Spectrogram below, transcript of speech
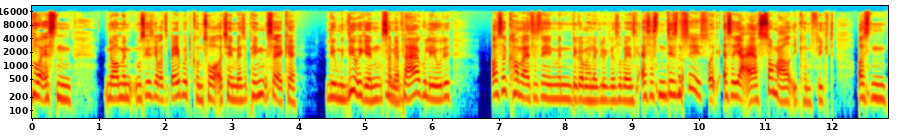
hvor jeg sådan, Nå, men måske skal jeg bare tilbage på et kontor og tjene en masse penge, så jeg kan leve mit liv igen, som mm. jeg plejer at kunne leve det. Og så kommer jeg til sådan en, men det gør mig heller ikke lykkelig at sidde en skærm. Altså, sådan, det er sådan, Præcis. altså, jeg er så meget i konflikt. Og sådan,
